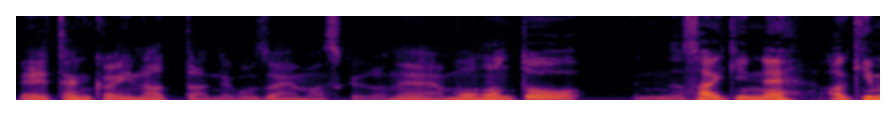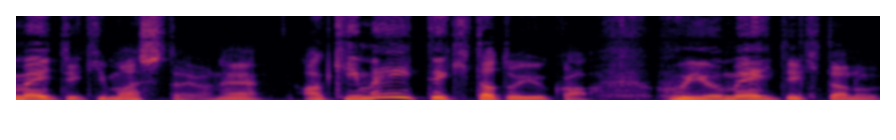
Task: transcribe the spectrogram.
えー展開になったんでございますけどね。もう本当最近ね、秋めいてきましたよね。秋めいてきたというか、冬めいてきたの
